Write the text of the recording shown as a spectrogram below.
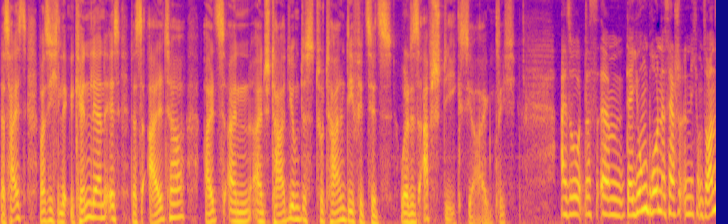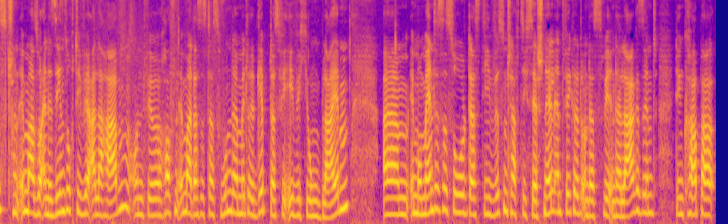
Das heißt, was ich kennenlerne, ist das Alter als ein, ein Stadium des totalen Defizits oder des Abstiegs ja eigentlich. Also das, ähm, der Jungbrunnen ist ja nicht umsonst schon immer so eine Sehnsucht, die wir alle haben. Und wir hoffen immer, dass es das Wundermittel gibt, dass wir ewig jung bleiben. Ähm, Im Moment ist es so, dass die Wissenschaft sich sehr schnell entwickelt und dass wir in der Lage sind, den Körper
